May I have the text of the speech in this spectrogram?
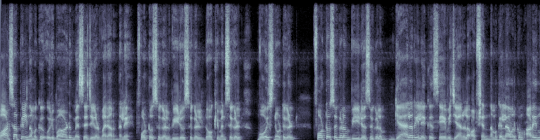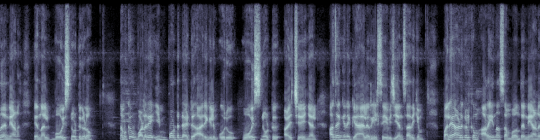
വാട്സാപ്പിൽ നമുക്ക് ഒരുപാട് മെസ്സേജുകൾ വരാറുണ്ടല്ലേ? ഫോട്ടോസുകൾ വീഡിയോസുകൾ ഡോക്യുമെൻസുകൾ വോയിസ് നോട്ടുകൾ. ഫോട്ടോസുകളും വീഡിയോസുകളും ഗാലറിയിലേക്ക് സേവ് ചെയ്യാനുള്ള ഓപ്ഷൻ നമുക്കെല്ലാവർക്കും അറിയുന്നത് തന്നെയാണ്. എന്നാൽ വോയിസ് നോട്ടുകളോ നമുക്ക് വളരെ ഇമ്പോർട്ടന്റ് ആയിട്ട് ആരെങ്കിലും ഒരു വോയിസ് നോട്ട് അയച്ചു കഴിഞ്ഞാൽ അതെങ്ങനെ ഗാലറിയിൽ സേവ് ചെയ്യാൻ സാധിക്കും? പല ആളുകൾക്കും അറിയുന്ന സംഭവം തന്നെയാണ്.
